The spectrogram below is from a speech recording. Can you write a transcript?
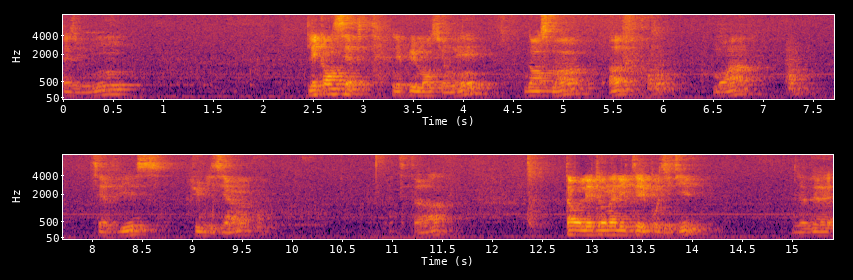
États-Unis Les concepts les plus mentionnés, lancement, offre, moi, service, tunisien, etc. les tonalités positives, il y avait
